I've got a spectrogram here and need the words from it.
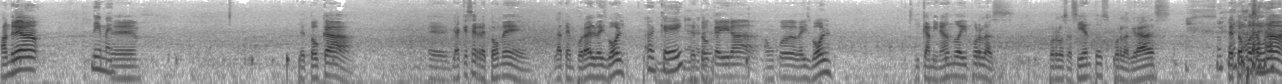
Andrea, Dime. Eh, te toca, eh, ya que se retome la temporada del béisbol, ok. te toca ir a, a un juego de béisbol y caminando ahí por las por los asientos, por las gradas, te topas a una,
